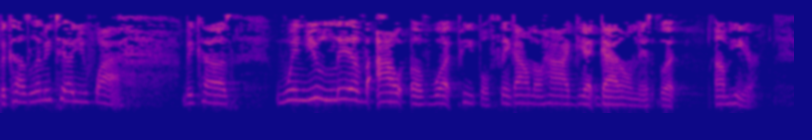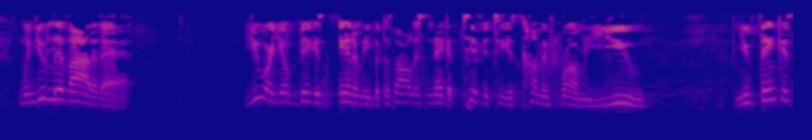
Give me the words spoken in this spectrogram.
Because let me tell you why. Because when you live out of what people think, I don't know how I get got on this, but I'm here. when you live out of that, you are your biggest enemy because all this negativity is coming from you. You think it's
